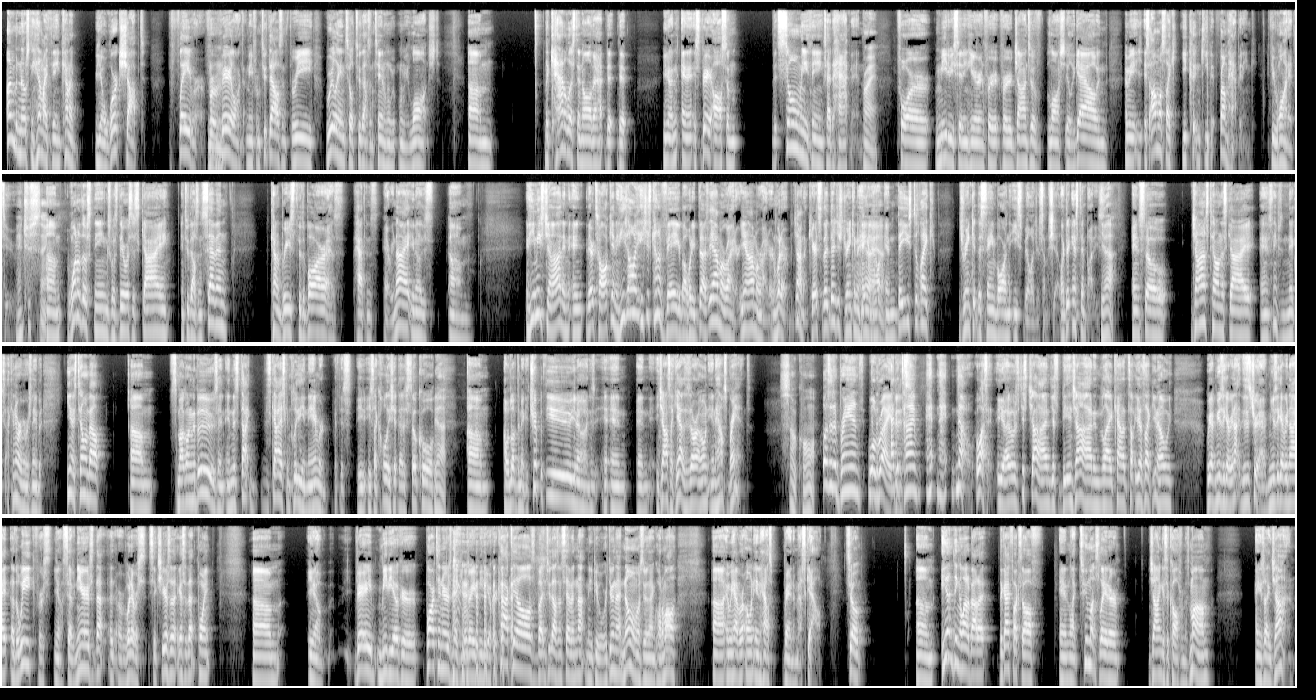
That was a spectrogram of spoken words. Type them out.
unbeknownst to him, I think, kind of, you know, workshopped the flavor for a very long time. I mean, from 2003 really until 2010 when we, when we launched. Um, the catalyst and all that, that, that, you know, and, and it's very awesome that so many things had to happen Right. for me to be sitting here and for, for John to have launched Ilegal. And I mean, it's almost like you couldn't keep it from happening if you wanted to. Interesting. Um, one of those things was there was this guy in 2007, kind of breezed through the bar as happens every night, you know, just, um, and he meets John and, and they're talking and he's always, he's just kind of vague about what he does. Yeah, I'm a writer. Yeah, I'm a writer and whatever. But John doesn't care. So they're, they're just drinking and hanging Yeah, out. yeah. And they used to like drink at the same bar in the East Village or some shit. Like they're instant buddies. yeah. And so John's telling this guy, and his name's Nick. I can never remember his name, but you know, he's telling about um, smuggling the booze, and, and this guy, this guy is completely enamored with this. He, he's like, "Holy shit, that is so cool! Yeah. Um, I would love to make a trip with you." You know, and and and John's like, "Yeah, this is our own in-house brand." So cool. Was it a brand? Well, at the, right, at the time. No, it wasn't. You know, it was just John, just being John, and like kind of. Talk, you know, it's like you know, we, we have music every night. This is true. I have music every night of the week for you know seven years at that or whatever six years I guess at that point. Um, you know, very mediocre bartenders making very mediocre cocktails. But in 2007, not many people were doing that. No one was doing that in Guatemala. Uh, and we have our own in-house brand of mezcal. So um, he doesn't think a lot about it. The guy fucks off, and like two months later, John gets a call from his mom, and he's like, "John,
